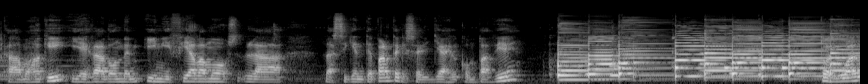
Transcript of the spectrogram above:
Estábamos aquí y era donde iniciábamos la, la siguiente parte, que ya es el compás 10. Todo igual,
